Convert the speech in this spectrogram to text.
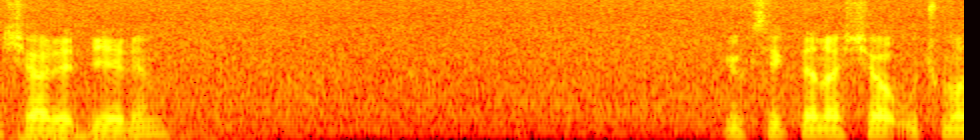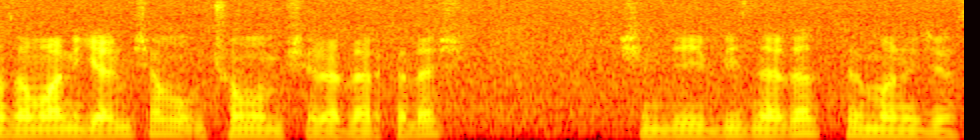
İşaretleyelim. Yüksekten aşağı uçma zamanı gelmiş ama uçamamış herhalde arkadaş. Şimdi biz nereden tırmanacağız?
